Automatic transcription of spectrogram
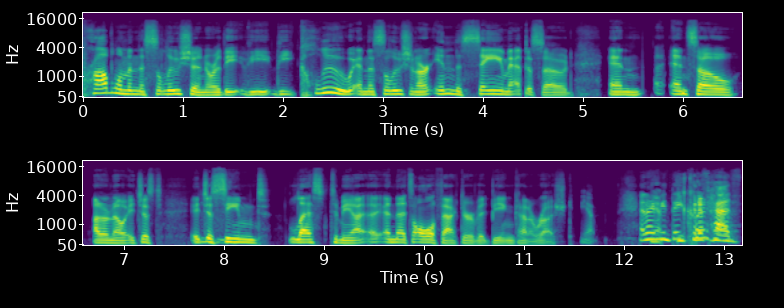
problem and the solution, or the the the clue and the solution, are in the same episode, and and so I don't know. It just it just seemed less to me, I, and that's all a factor of it being kind of rushed. Yep. And I Yeah, mean, they you could have had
